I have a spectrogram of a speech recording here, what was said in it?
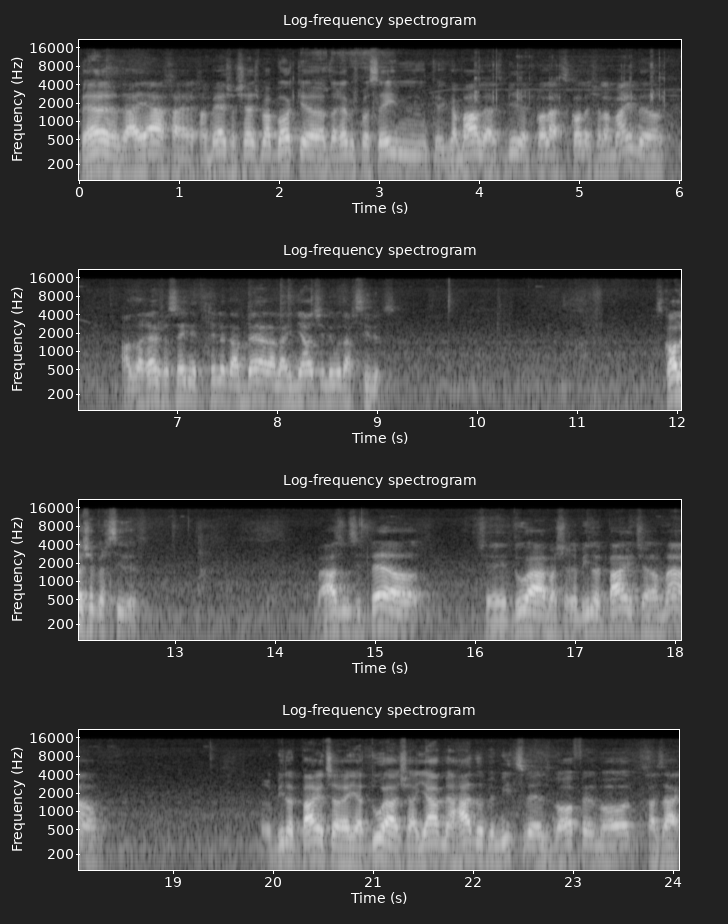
בערך זה היה חמש או שש בבוקר, אז הרב דשמוסיין גמר להסביר את כל האסכולה של המיימר, אז הרב דשמוסיין התחיל לדבר על העניין של לימוד אכסידס. אסכולה שבאכסידס. ואז הוא סיפר שידוע מה שרבי פריצ'ר אמר, רבי הלל פריצ'ר ידוע שהיה מהדר במצווה באופן מאוד חזק,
